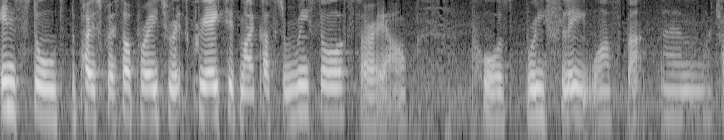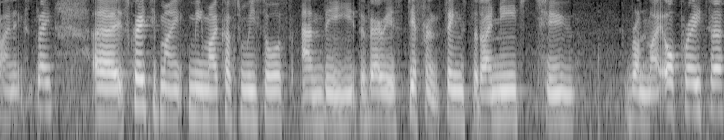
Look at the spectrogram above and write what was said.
installed the Postgres operator. It's created my custom resource. Sorry, I'll pause briefly whilst that um, I try and explain. Uh, it's created my, me my custom resource and the, the various different things that I need to run my operator.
